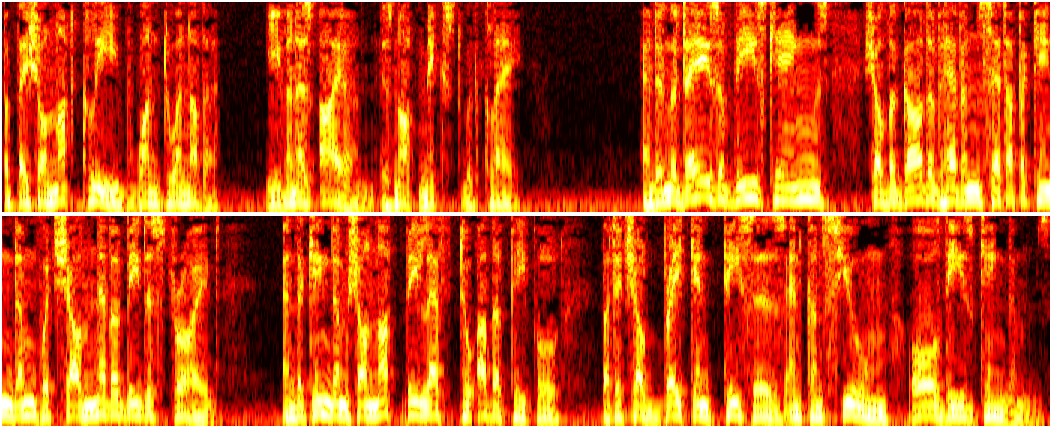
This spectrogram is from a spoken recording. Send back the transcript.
but they shall not cleave one to another, even as iron is not mixed with clay. And in the days of these kings shall the God of heaven set up a kingdom which shall never be destroyed, and the kingdom shall not be left to other people, but it shall break in pieces and consume all these kingdoms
